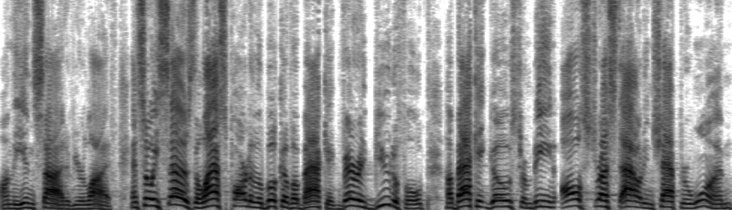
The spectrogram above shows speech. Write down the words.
on the inside of your life. And so he says, the last part of the book of Habakkuk, very beautiful. Habakkuk goes from being all stressed out in chapter 1,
